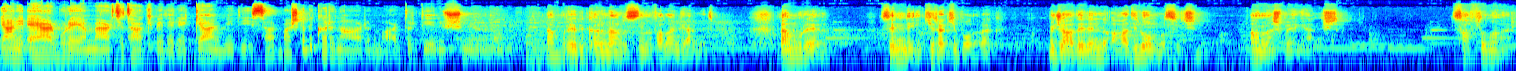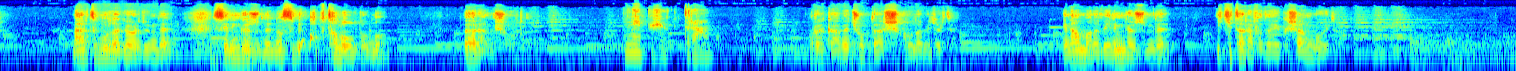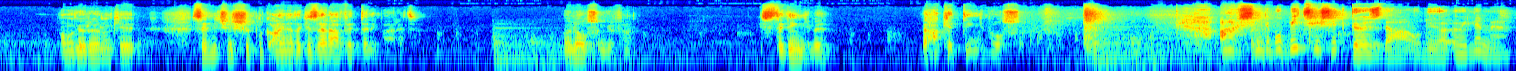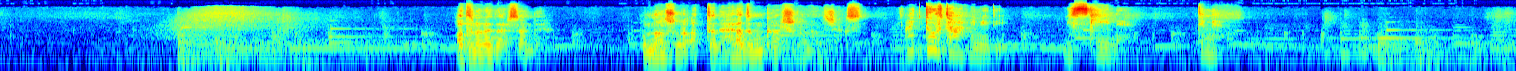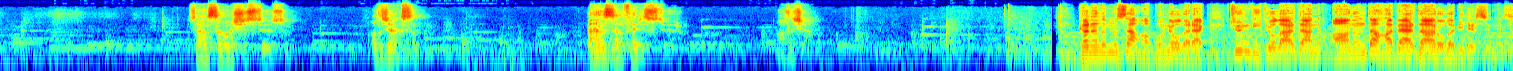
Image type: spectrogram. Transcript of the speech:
Yani eğer buraya Mert'i takip ederek gelmediysen başka bir karın ağrın vardır diye düşünüyorum. Ben buraya bir karın ağrısına falan gelmedim. Ben buraya seninle iki rakip olarak mücadelenin adil olması için anlaşmaya gelmiştim. Saflığıma ver. Mert'i burada gördüğümde senin gözünde nasıl bir aptal olduğumu öğrenmiş oldum. Ne büyük dram. Bu rekabet çok daha şık olabilirdi. İnan bana benim gözümde iki tarafa da yakışan buydu. Ama görüyorum ki senin için şıklık aynadaki zarafetten ibaret. Öyle olsun Gülfem. İstediğin gibi ve hak ettiğin gibi olsun. Ah şimdi bu bir çeşit gözdağı oluyor öyle mi? Adına ne dersen de. Bundan sonra attığın her adımın karşılığını alacaksın. Ay dur tahmin edeyim. Misliyle. Değil mi? Sen savaş istiyorsun. Alacaksın. Ben zafer istiyorum. Alacağım. Kanalımıza abone olarak tüm videolardan anında haberdar olabilirsiniz.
